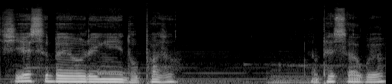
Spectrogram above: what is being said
CS 베어링이 높아서 패스하고요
